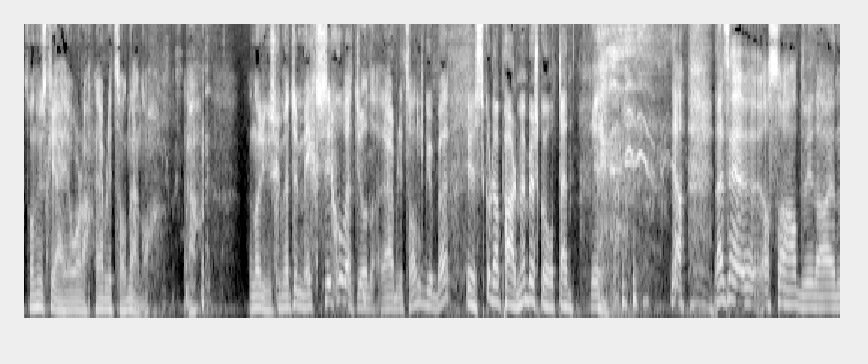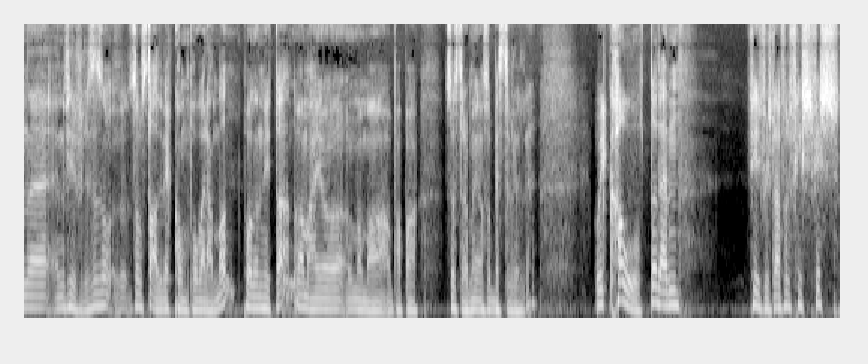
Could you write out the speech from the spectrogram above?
Sånn husker jeg i år, da. Jeg er blitt sånn, jeg nå. Ja. Norge skulle møte Mexico, vet du. jo Jeg er blitt sånn, gubbe. Husker da Palme ble skutt den? ja. Nei, så og så hadde vi da en, eh, en firfisle som, som stadig vekk kom på verandaen på den hytta. Det var meg og mamma og pappa, søstera mi og også besteforeldre. Og vi kalte den firfisla for Fish-Fish.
